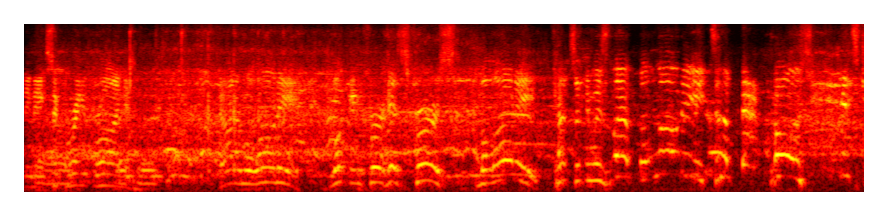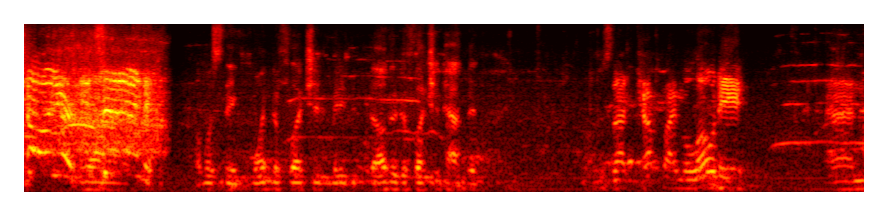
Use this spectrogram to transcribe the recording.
He makes a great run. Connor Maloney looking for his first. Maloney cuts it to his left. Maloney to the back post. It's Collier. It's in. almost think one deflection, maybe the other deflection happened. Was that cut by Maloney? And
